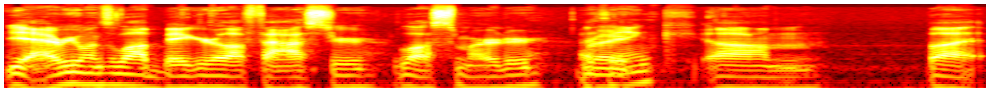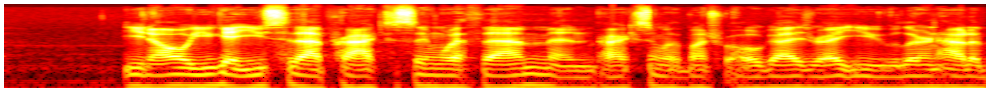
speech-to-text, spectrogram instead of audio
Yeah, everyone's a lot bigger, a lot faster, a lot smarter. I Right. think. Um, but you know, you get used to that practicing with them and practicing with a bunch of old guys, right? You learn how to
